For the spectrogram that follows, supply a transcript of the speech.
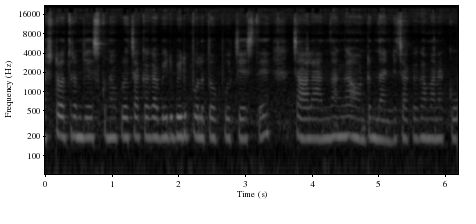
అష్టోత్తరం చేసుకున్నప్పుడు చక్కగా విడిబిడి పూలతో పూజ చేస్తే చాలా అందంగా ఉంటుందండి. చక్కగా మనకు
